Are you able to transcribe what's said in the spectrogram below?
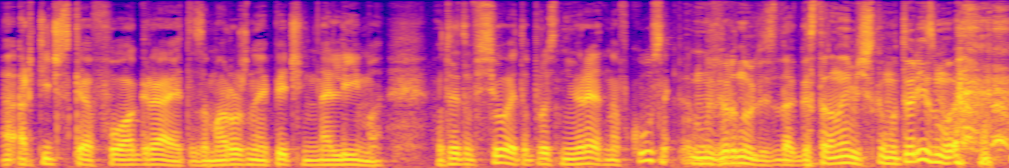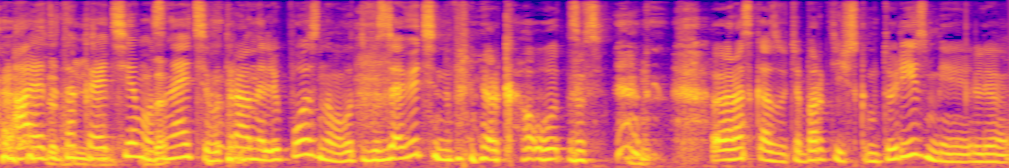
арктическая фуагра, это замороженная печень налима. Вот это все, это просто невероятно вкусно. Мы вернулись, да, к гастрономическому туризму. А это такая тема, знаете, вот рано или поздно, вот вы зовете, например, кого-то рассказывать об арктическом туризме или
